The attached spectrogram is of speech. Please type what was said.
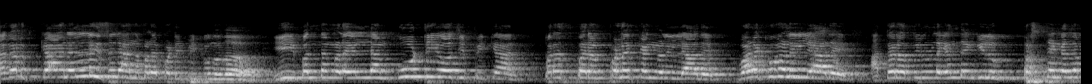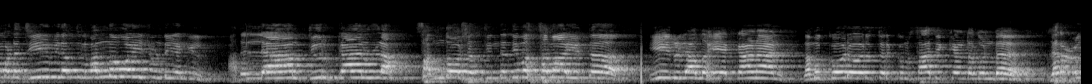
തകർക്കാനല്ല ഇസ്ലാം നമ്മളെ പഠിപ്പിക്കുന്നത്. ഈ ബന്ധങ്ങളെല്ലാം കൂട്ടിയോജിപ്പിക്കാൻ പരസ്പരം പിണക്കങ്ങളില്ലാതെ വഴക്കുകളില്ലാതെ അത്തരത്തിലുള്ള എന്തെങ്കിലും പ്രശ്നങ്ങൾ നമ്മുടെ ജീവിതത്തിൽ വന്നു പോയിട്ടുണ്ട് എങ്കിൽ അതെല്ലാം തീർക്കാനുള്ള സന്തോഷത്തിന്റെ ദിവസമായിട്ട് ഈദുൽ അദ്ഹയെ കാണാൻ നമുക്ക് ഓരോരുത്തർക്കും സാധിക്കേണ്ടതുണ്ട്. സറഉ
